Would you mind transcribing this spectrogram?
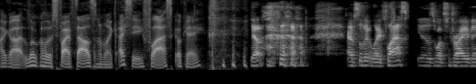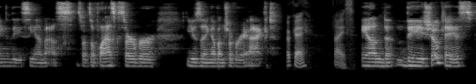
I got localhost 5000. I'm like, I see Flask. Okay. yep. Absolutely. Flask is what's driving the CMS. So it's a Flask server using a bunch of React. Okay. Nice. And the showcase,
